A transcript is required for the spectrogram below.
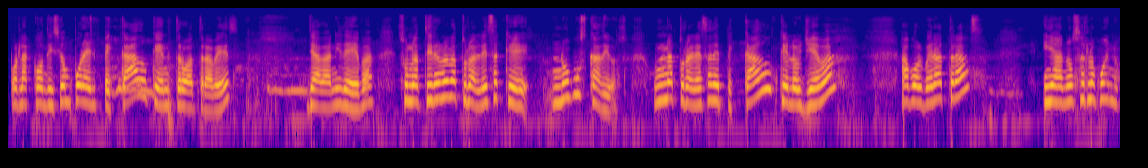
por la condición, por el pecado que entró a través, de Adán y de Eva, su, tiene una naturaleza que no busca a Dios, una naturaleza de pecado que lo lleva a volver atrás y a no ser lo bueno.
